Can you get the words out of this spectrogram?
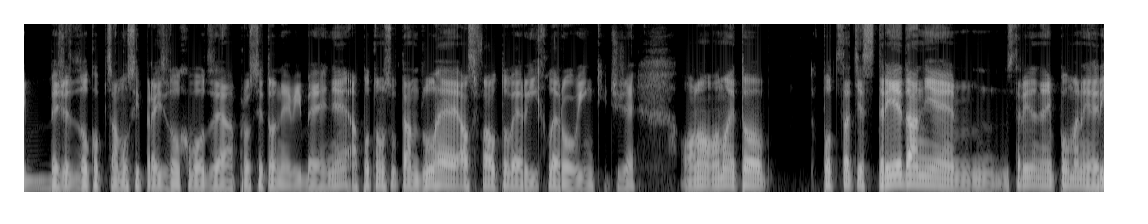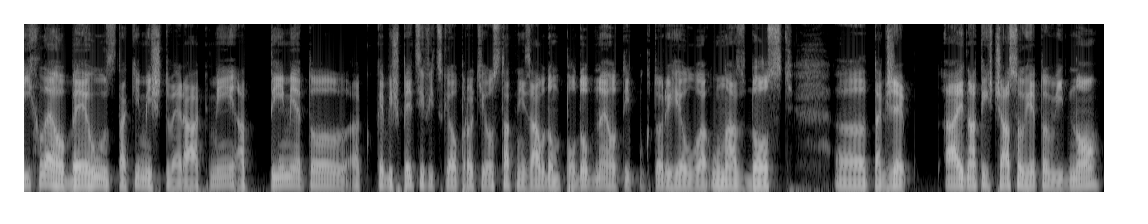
aj bežec do kopca musí prejsť do chôdze a proste to nevybehne a potom sú tam dlhé asfaltové rýchle rovinky. Čiže ono, ono je to podstate striedanie, striedanie pomerne rýchleho behu s takými štverákmi a tým je to ako keby špecifické oproti ostatným závodom podobného typu, ktorých je u, nás dosť. Uh, takže aj na tých časoch je to vidno,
